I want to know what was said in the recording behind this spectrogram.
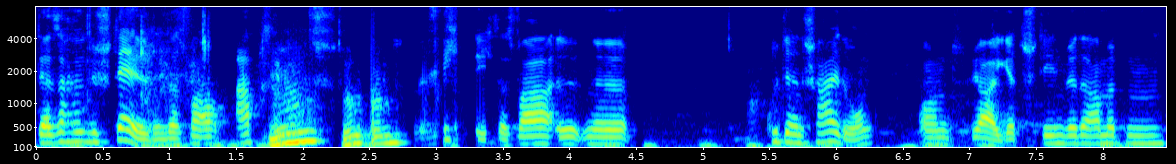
der Sache gestellt und das war auch absolut mhm. richtig. Das war äh, eine gute Entscheidung. Und ja, jetzt stehen wir da mit einem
